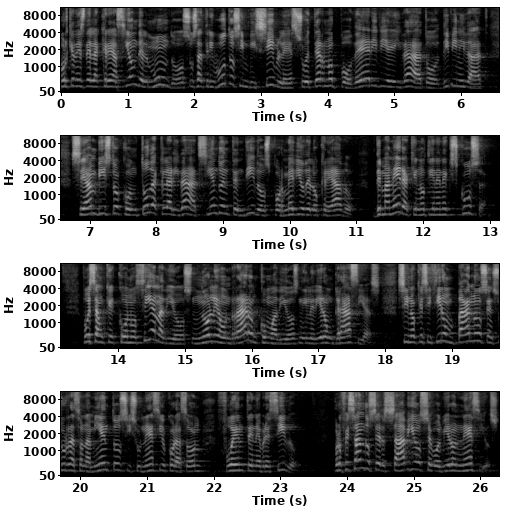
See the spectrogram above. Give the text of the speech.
Porque desde la creación del mundo, sus atributos invisibles, su eterno poder y deidad o divinidad, se han visto con toda claridad, siendo entendidos por medio de lo creado de manera que no tienen excusa. Pues aunque conocían a Dios, no le honraron como a Dios ni le dieron gracias, sino que se hicieron vanos en sus razonamientos y su necio corazón fue entenebrecido. Profesando ser sabios, se volvieron necios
